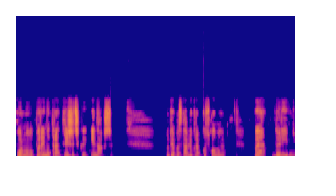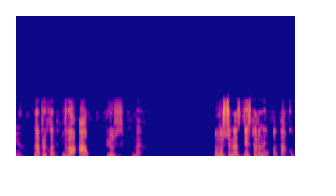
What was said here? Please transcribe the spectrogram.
формулу периметра трішечки інакше. Тут я поставлю крапку з комою. P дорівнює, наприклад, 2А плюс Б. Тому що в нас дві сторони однакові.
